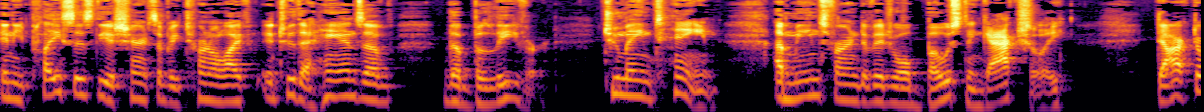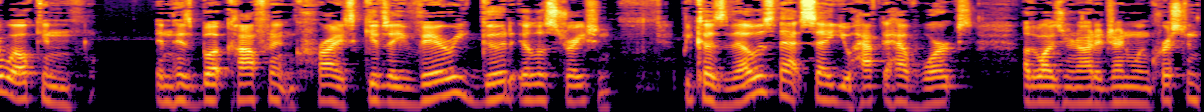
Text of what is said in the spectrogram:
And He places the assurance of eternal life into the hands of the believer to maintain a means for individual boasting, actually. Dr. Wilkin, in his book Confident in Christ, gives a very good illustration because those that say you have to have works, otherwise you're not a genuine Christian,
